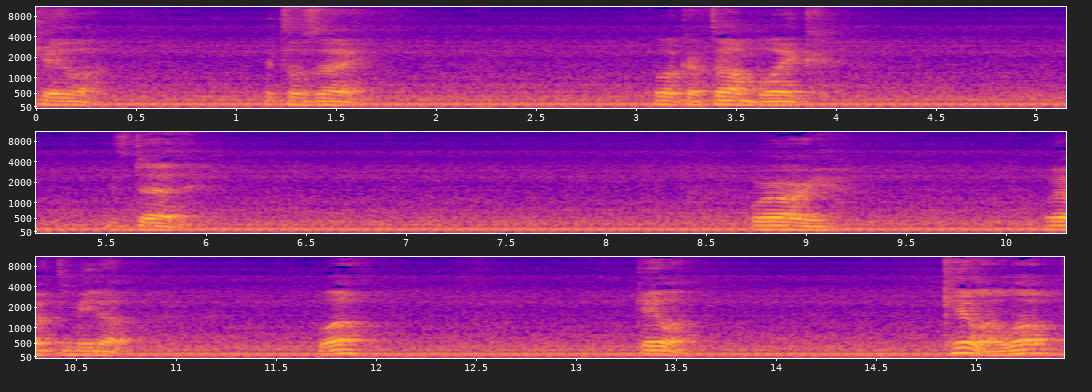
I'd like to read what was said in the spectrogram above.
Kayla, it's Jose. Look, I found Blake. He's dead. Where are you? We have to meet up. Hello? Kayla. Kayla, hello?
